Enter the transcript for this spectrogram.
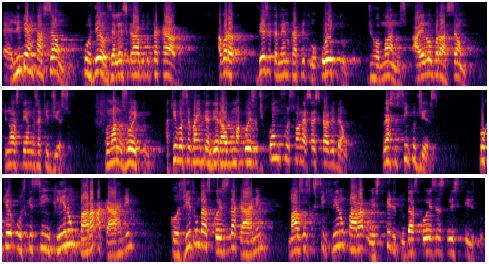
é, libertação por Deus, ela é escrava do pecado. Agora, veja também no capítulo 8 de Romanos a elaboração que nós temos aqui disso. Romanos 8. Aqui você vai entender alguma coisa de como funciona essa escravidão. Verso 5 diz: Porque os que se inclinam para a carne cogitam das coisas da carne, mas os que se inclinam para o espírito, das coisas do espírito.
